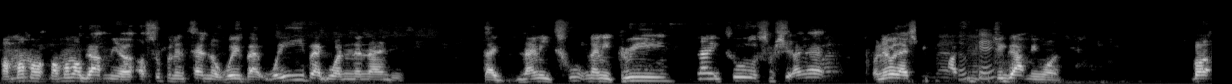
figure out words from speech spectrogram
My mama, my mama got me a, a Super Nintendo way back, way back when in the nineties, like 92, 93, 92, some shit like that. Whenever that shit, came out, she- Okay. she got me one. But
